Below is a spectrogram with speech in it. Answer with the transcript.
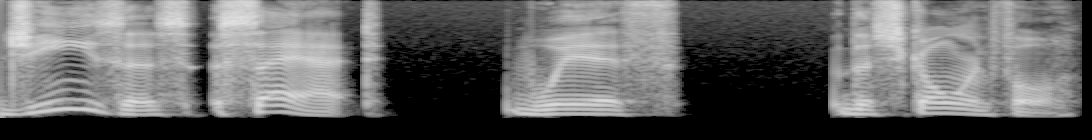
Jesus sat with the scornful,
